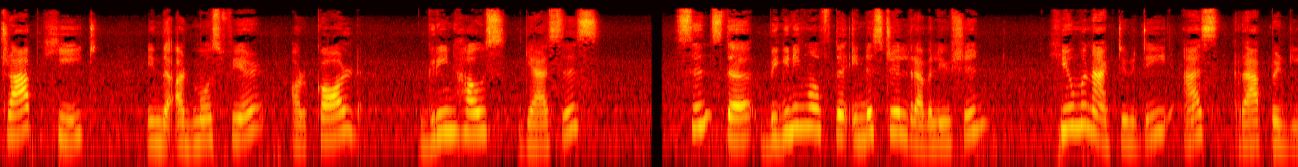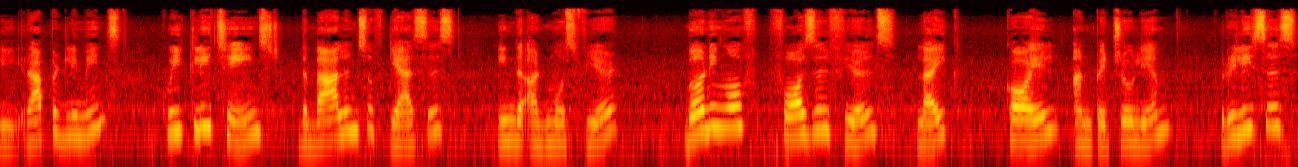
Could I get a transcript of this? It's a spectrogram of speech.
trap heat in the atmosphere are called greenhouse gases. Since the beginning of the Industrial Revolution, human activity has rapidly, rapidly means quickly changed the balance of gases in the atmosphere. Burning of fossil fuels like coal and petroleum releases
